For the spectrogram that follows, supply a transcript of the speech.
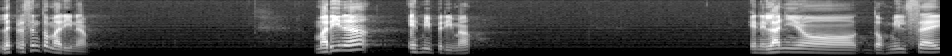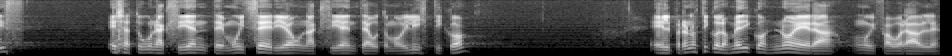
Les presento a Marina. Marina es mi prima. En el año 2006 ella tuvo un accidente muy serio, un accidente automovilístico. El pronóstico de los médicos no era muy favorable.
